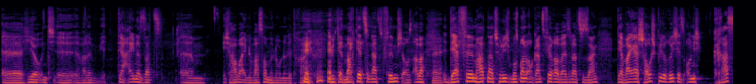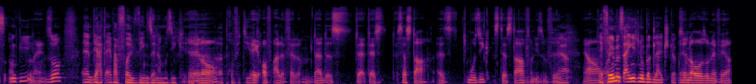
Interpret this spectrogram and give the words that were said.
äh, hier und äh, der eine Satz, ähm, ich habe eine Wassermelone getragen. Gut, der macht jetzt einen ganzen Film nicht aus. Aber der Film hat natürlich, muss man auch ganz fairerweise dazu sagen, der war ja schauspielerisch jetzt auch nicht krass irgendwie Nein. so. Ähm, der hat einfach voll wegen seiner Musik äh, Genau. profitiert. Ey, auf alle Fälle. Ja, das, der, der, ist, das ist der Star. Also die Musik ist der Star von diesem Film. Ja. Ja, der Film ist eigentlich nur Begleitstück. So. Genau, so ungefähr.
